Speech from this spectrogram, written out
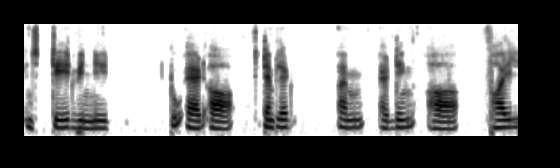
Instead we need to add a template. I'm adding a file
